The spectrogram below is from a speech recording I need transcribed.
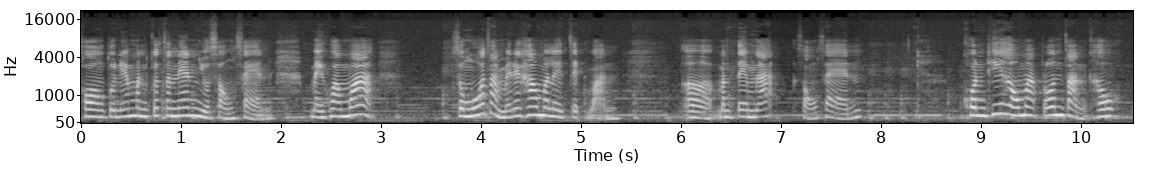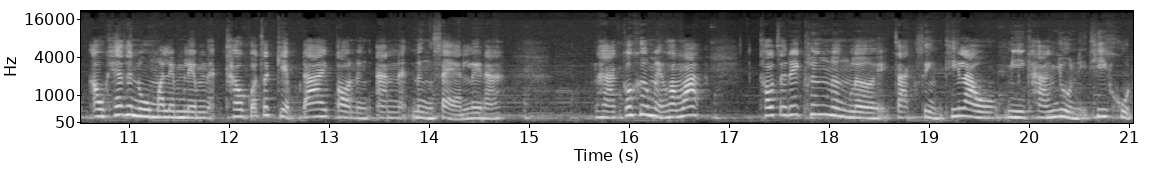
ทองตัวนี้มันก็จะแน่นอยู่สองแสนหมายความว่า สมมุติว่าจันไม่ได้เข้ามาเลยเจ็ดวันเอ่อมันเต็มละสองแสนคนที่เขามาปล้นจันเขา เอาแค่ธนูมาเล็มๆเนี่ยเขาก็จะเก็บได้ต่อหนึ่งอันเนี่ยหนึ่งแสนเลยนะนะคะก็คือหมายความว่าเขาจะได้ครึ่งหนึ่งเลย จากสิ่งที่เรามีค้างอยู่ในที่ขุด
